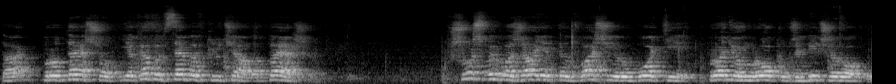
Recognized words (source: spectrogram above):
так, про те, що яка би в себе включала перше. Що ж ви вважаєте в вашій роботі протягом року, вже більше року,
